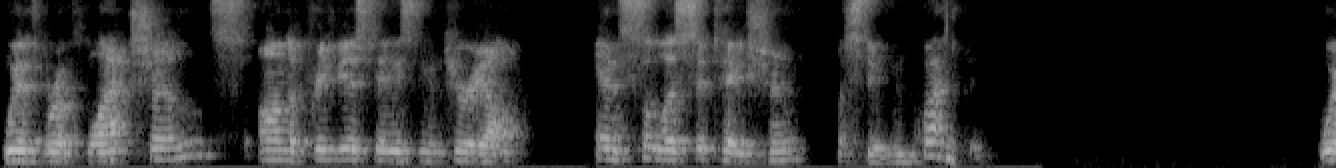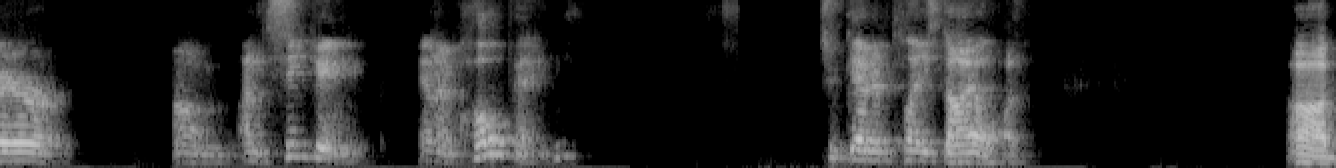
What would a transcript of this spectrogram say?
with reflections on the previous day's material and solicitation of student questions, where um, I'm seeking and I'm hoping to get in place dialogue uh,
